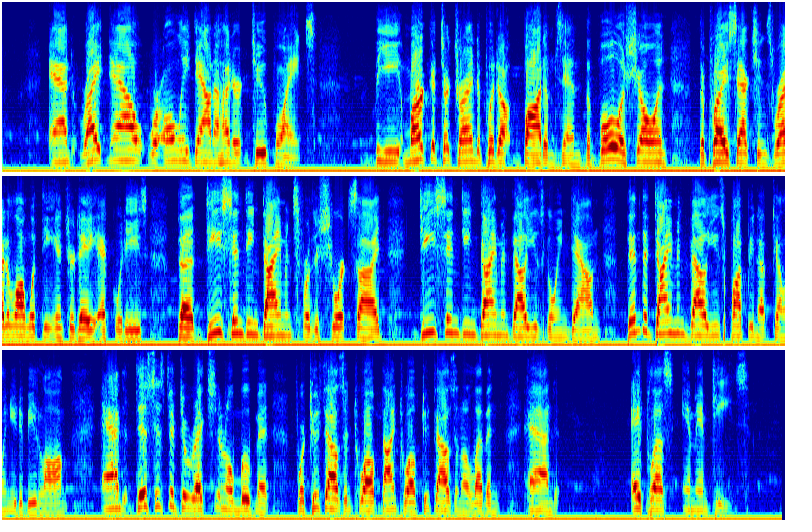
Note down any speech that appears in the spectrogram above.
And right now, we're only down 102 points the markets are trying to put up bottoms in. The bull is showing the price actions right along with the intraday equities. The descending diamonds for the short side, descending diamond values going down, then the diamond values popping up telling you to be long. And this is the directional movement for 2012, 912, 2011, and A plus MMTs.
